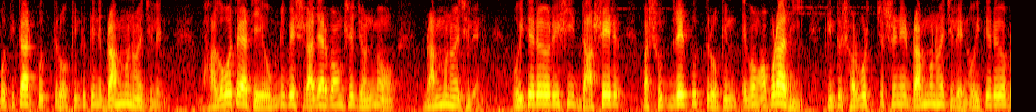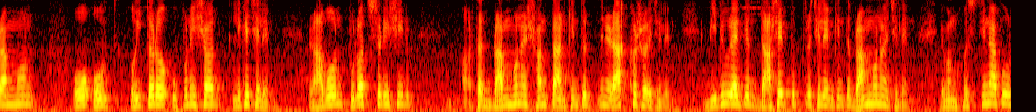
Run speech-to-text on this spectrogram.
পতিতার পুত্র, কিন্তু তিনি ব্রাহ্মণ হয়েছিলেন। ভাগবতে আছে, অগ্নিবেশ রাজার বংশে জন্মেও ব্রাহ্মণ হয়েছিলেন। ঐতেরয় ঋষি দাসের বা শূদ্রের পুত্র এবং অপরাধী, কিন্তু সর্বোচ্চ শ্রেণির ব্রাহ্মণ হয়েছিলেন। ঐতেরয় ব্রাহ্মণ ও ঐতর উপনিষদ লিখেছিলেন। রাবণ পুলৎস ঋষির অর্থাৎ ব্রাহ্মণের সন্তান কিন্তু তিনি রাক্ষস হয়েছিলেন। বিদুর একজন দাসের পুত্র ছিলেন, কিন্তু ব্রাহ্মণ হয়েছিলেন এবং হস্তিনাপুর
